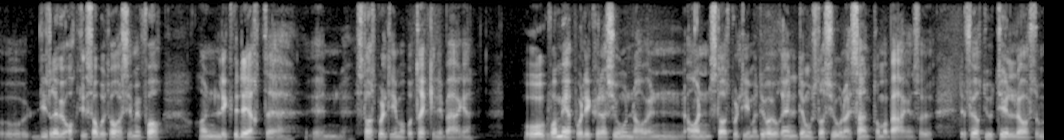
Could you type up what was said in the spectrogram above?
og de drev jo aktiv sabotasje. Min far han likviderte en statspolitimann på trikken i Bergen. Og var med på likvidasjonen av en annen statspolitimann. Det var jo rene demonstrasjoner i sentrum av Bergen. Så det førte jo til, da, som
